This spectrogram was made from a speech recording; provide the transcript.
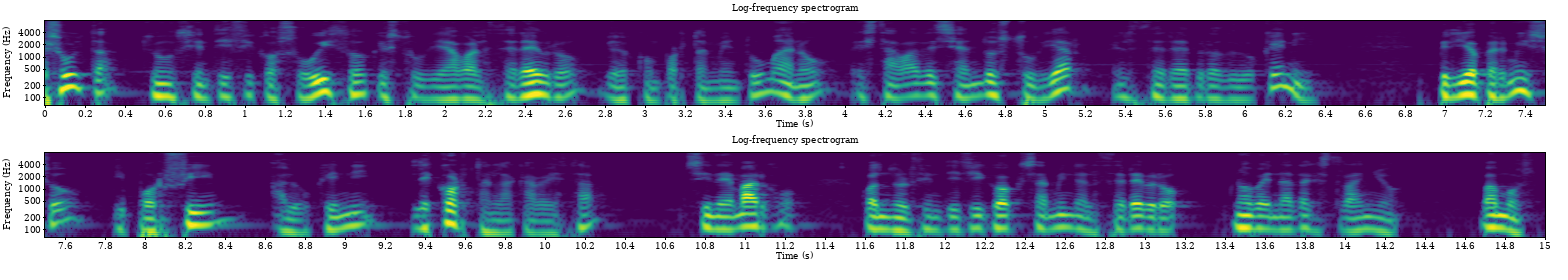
Resulta que un científico suizo que estudiaba el cerebro y el comportamiento humano estaba deseando estudiar el cerebro de Lucchini. Pidió permiso y por fin a Lucchini le cortan la cabeza. Sin embargo, cuando el científico examina el cerebro no ve nada extraño. Vamos,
